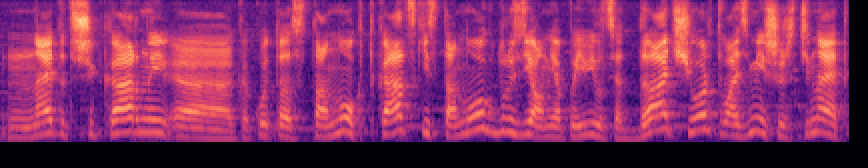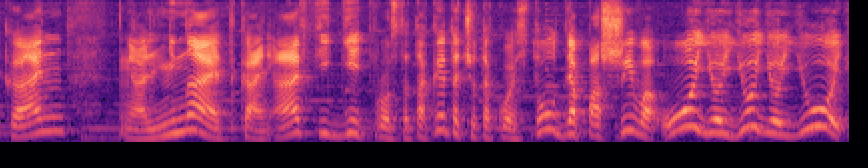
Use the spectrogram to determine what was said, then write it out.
на этот шикарный э, какой-то станок, ткацкий станок, друзья, у меня появился. Да, черт возьми, шерстяная ткань льняная ткань. Офигеть просто. Так, это что такое? Стол для пошива. Ой-ой-ой-ой-ой.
